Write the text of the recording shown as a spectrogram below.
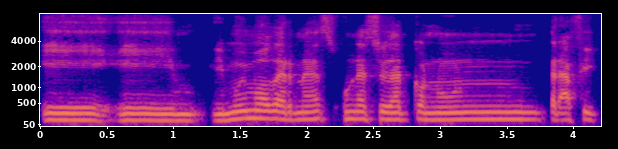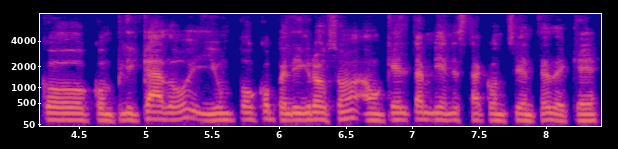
y, muy modernas, una ciudad con un tráfico complicado y un poco peligroso, aunque él también está consciente de que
